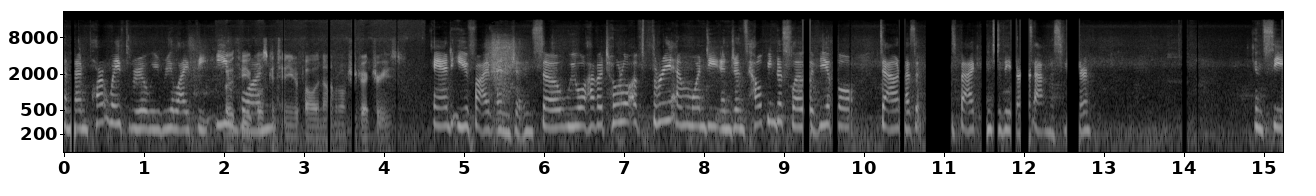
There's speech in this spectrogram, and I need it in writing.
and then partway through, we relight the E1. Both vehicles continue to follow nominal trajectories. and E5 engines. So we will have a total of three M1D engines helping to slow the vehicle down as it comes back into the Earth's atmosphere. Can see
